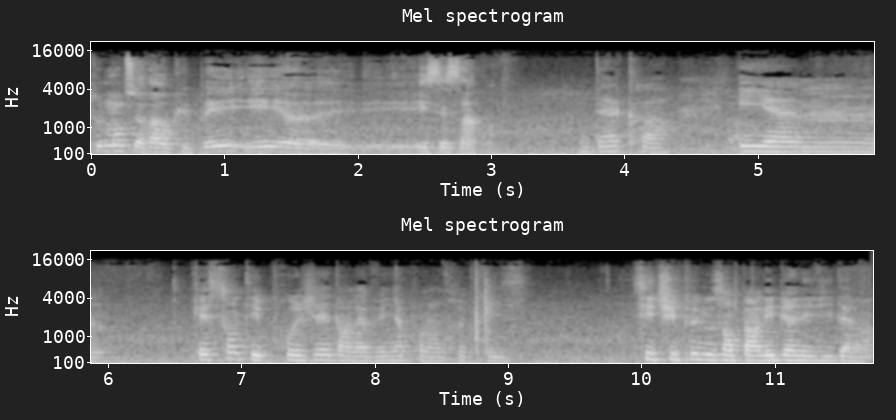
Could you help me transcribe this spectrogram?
Tout le monde sera occupé et, euh, et c'est ça. Quoi. d'accord. Et euh, quels sont tes projets dans l'avenir pour l'entreprise? Si tu peux nous en parler, bien évidemment.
